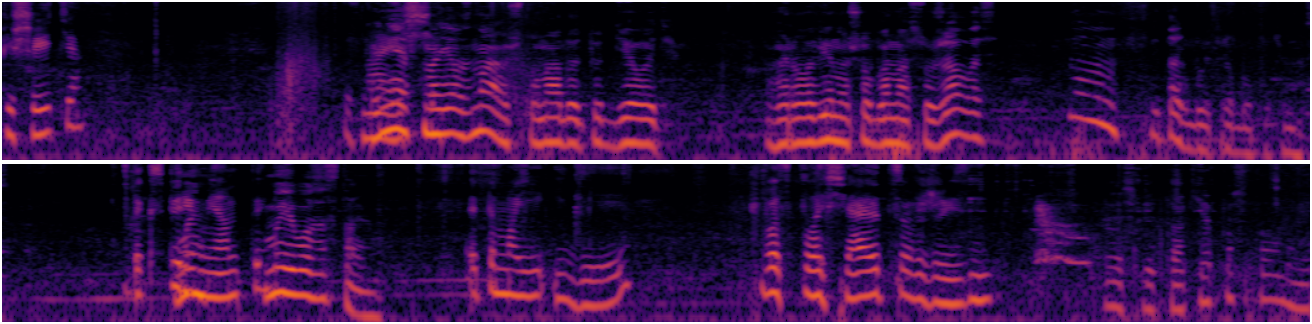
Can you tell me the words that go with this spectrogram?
пишите. Знающие. Конечно, я знаю, что надо тут делать горловину, чтобы она сужалась. Ну, и так будет работать у нас. Эксперименты. Мы его заставим. Это мои идеи. Воплощаются в жизнь. А Если так я поставлю, не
